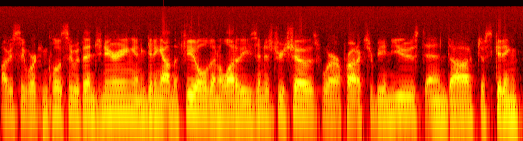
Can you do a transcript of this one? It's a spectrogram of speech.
obviously working closely with engineering and getting out in the field and a lot of these industry shows where our products are being used and uh, just getting,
